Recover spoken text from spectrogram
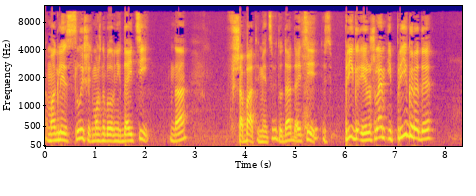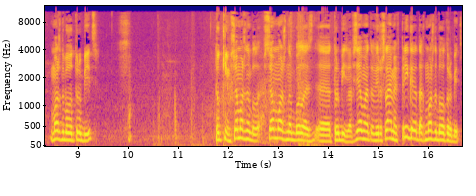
могли слышать, можно было в них дойти, да, в шаббат имеется в виду, да, дойти. То есть приго- Иерушалайм и пригороды можно было трубить. Туким, все можно было, все можно было э, трубить. Во всем этом в в пригородах можно было трубить.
